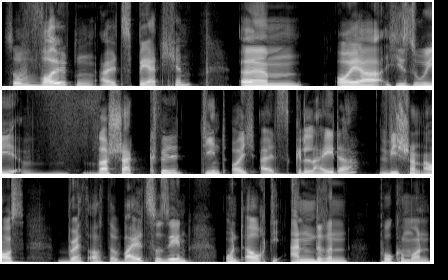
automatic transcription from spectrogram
so Wolken als Bärtchen. Ähm, euer Hisui Washakquill dient euch als Gleiter, wie schon aus Breath of the Wild zu sehen. Und auch die anderen Pokémon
